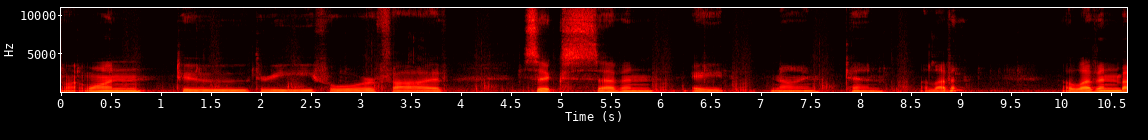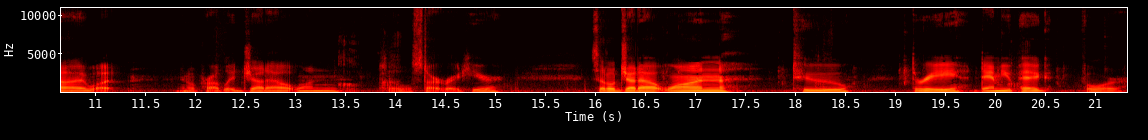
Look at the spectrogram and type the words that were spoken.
What, one, two, three, four, five, six, seven, eight, nine, ten, eleven? Eleven by what? It'll probably jut out one, so we'll start right here. So it'll jut out one, two, three, damn you pig, four,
